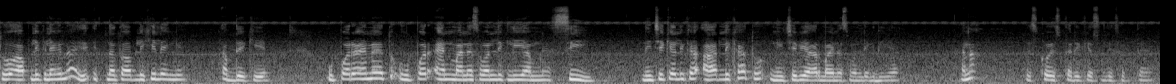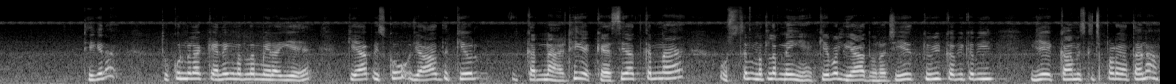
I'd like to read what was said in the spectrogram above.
तो आप लिख लेंगे ना? इतना तो आप लिख ही लेंगे। अब देखिए ऊपर एन है तो ऊपर एन माइनस वन लिख लिया हमने सी नीचे क्या लिखा? आर लिखा तो नीचे भी आर माइनस वन लिख दिया, है ना? इसको इस तरीके से लिख सकते हैं। ठीक है ना? तो कुल मिला कहने का मतलब मेरा ये है कि आप इसको याद केवल करना है, ठीक है? कैसे याद करना है, उससे मतलब नहीं है, केवल याद होना चाहिए, क्योंकि कभी कभी ये काम इसके पड़ जाता है ना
